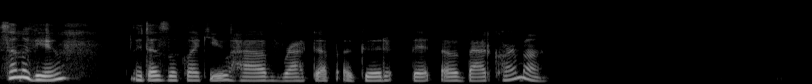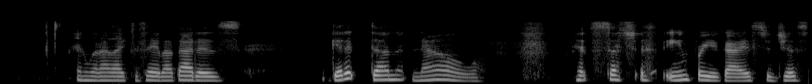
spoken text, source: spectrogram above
Some of you, it does look like you have racked up a good bit of bad karma. And what I like to say about that is get it done now. It's such a theme for you guys to just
